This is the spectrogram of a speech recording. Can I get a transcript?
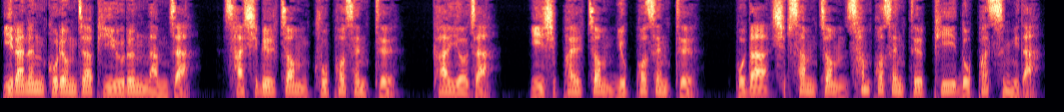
일하는 고령자 비율은 남자 41.9%가 여자 28.6% 보다 13.3%피 높았습니다.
